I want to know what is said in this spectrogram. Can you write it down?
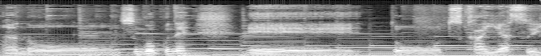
あのー、すごくね、えー、っと、使いやすい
